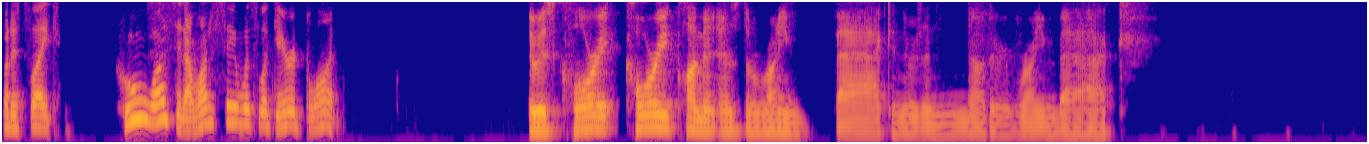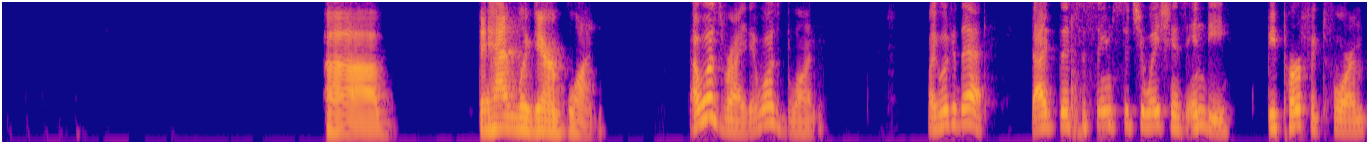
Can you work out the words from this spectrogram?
but it's like, who was it? I want to say it was Legarrette Blunt. It was Corey, Corey Clement as the running back, and there was another running back. Uh, they had LeGarrette Blunt. I was right. It was Blunt. Like, look at that. That that's the same situation as Indy. Be perfect for him.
